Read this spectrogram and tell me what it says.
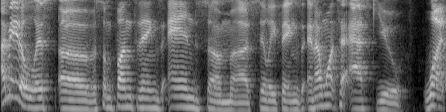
I made a list of some fun things and some uh, silly things, and I want to ask you what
